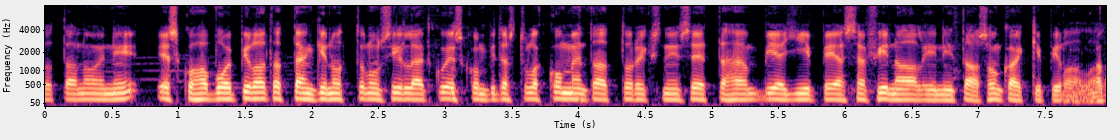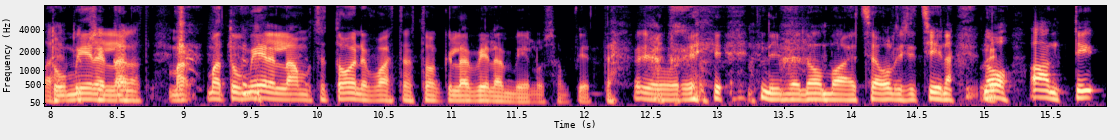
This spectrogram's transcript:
tota noin, niin Eskohan voi pilata tämänkin ottelun sillä, että kun Eskon pitäisi tulla kommentaattoriksi, niin se, että hän vie JPS-finaaliin, niin taas on kaikki pilalla. Mä tuun, mielellään, mä, mä tuun mielellään, mutta se toinen vaihtoehto on kyllä vielä mieluisampi. Että Juuri, nimenomaan, että sä olisit siinä. No, Antti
